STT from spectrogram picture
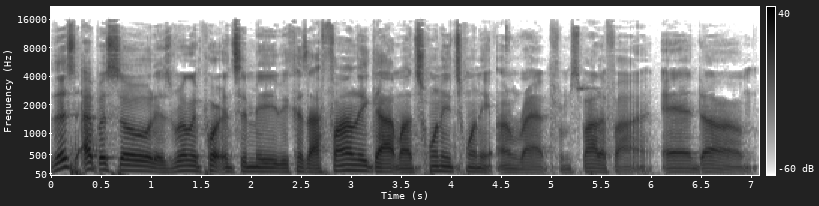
this episode is really important to me because I finally got my 2020 unwrapped from Spotify. And um,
